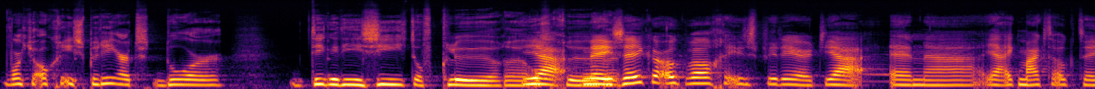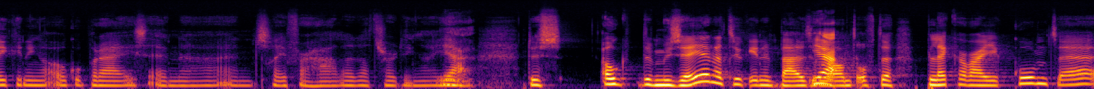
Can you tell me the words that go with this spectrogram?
word je ook geïnspireerd door dingen die je ziet of kleuren of ja, geuren? nee, zeker ook wel geïnspireerd. Ja, en eh, ja, ik maakte ook tekeningen ook op reis en, eh, en schreef verhalen, dat soort dingen. Ja. Ja. dus ook de musea natuurlijk in het buitenland of de plekken waar je komt. Hè.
